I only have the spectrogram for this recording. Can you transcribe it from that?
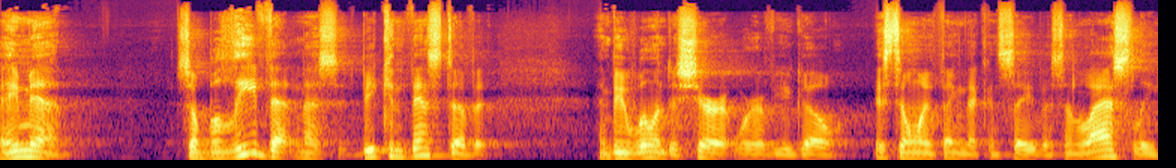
Amen. So believe that message, be convinced of it, and be willing to share it wherever you go. It's the only thing that can save us. And lastly,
